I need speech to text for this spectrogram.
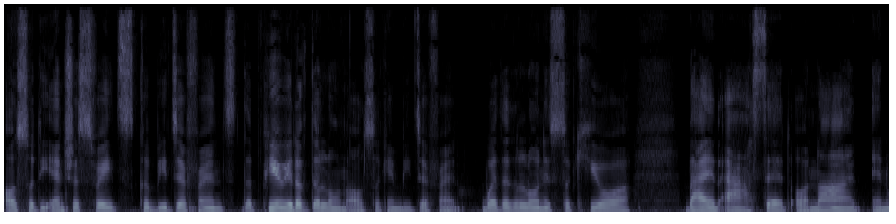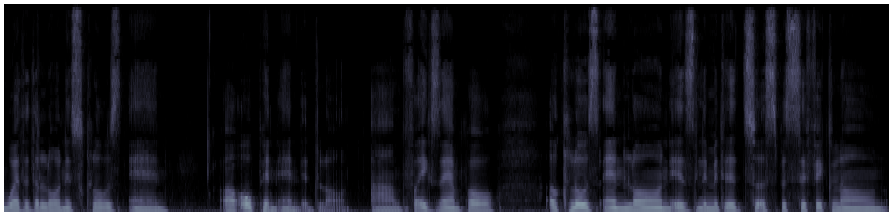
Also, the interest rates could be different. The period of the loan also can be different, whether the loan is secure by an asset or not, and whether the loan is closed end or open ended loan. Um, for example, a closed end loan is limited to a specific loan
